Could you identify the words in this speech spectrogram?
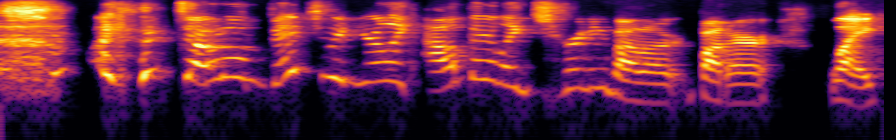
like a total bitch when you're like out there like churning butter butter like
